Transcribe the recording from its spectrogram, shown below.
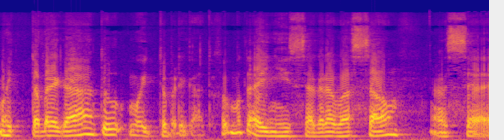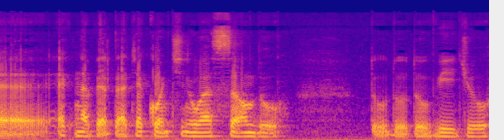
Muito obrigado, muito obrigado. Vamos dar início à gravação. Essa é, é na verdade, a continuação do, do, do, do vídeo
